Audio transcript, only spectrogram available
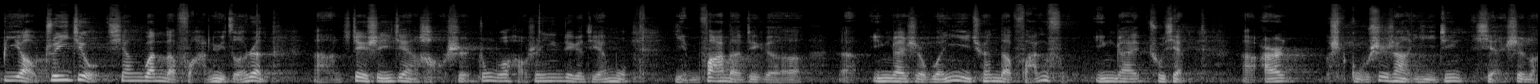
必要追究相关的法律责任，啊，这是一件好事。中国好声音这个节目引发的这个呃，应该是文艺圈的反腐应该出现，啊，而股市上已经显示了，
